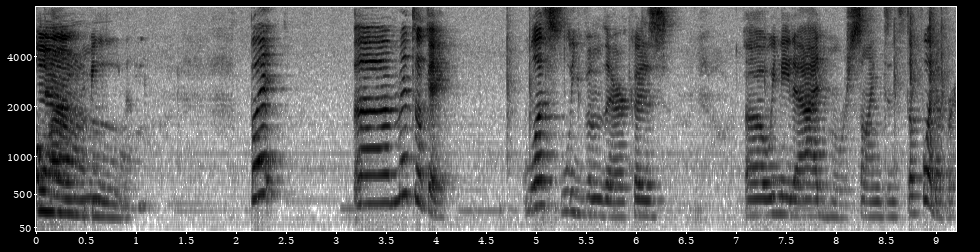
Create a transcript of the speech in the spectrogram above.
People Yeah. are mean. But um, it's okay. Let's leave them there because uh, we need to add more signs and stuff. Whatever.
